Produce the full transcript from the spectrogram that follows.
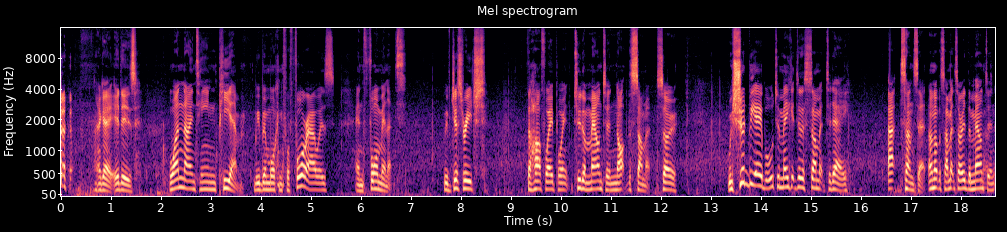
okay, it is 1:19 p.m. We've been walking for 4 hours and 4 minutes. We've just reached the halfway point to the mountain, not the summit. So we should be able to make it to the summit today at sunset. Oh, not the summit, sorry, the mountain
